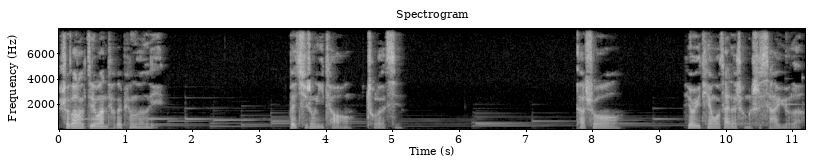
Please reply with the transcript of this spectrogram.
收到了近万条的评论里，被其中一条戳了心。他说：“有一天我在的城市下雨了，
